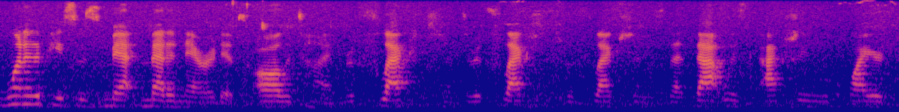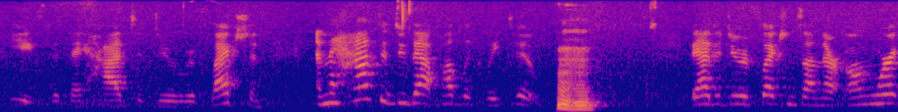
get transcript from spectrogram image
one of the pieces met meta narratives all the time, reflections, reflections, reflections. That that was actually a required piece. That they had to do reflection, and they had to do that publicly too. Mhm. They had to do reflections on their own work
